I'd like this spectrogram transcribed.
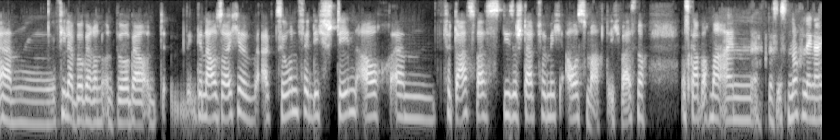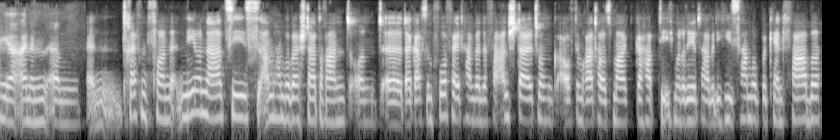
ähm, vieler Bürgerinnen und Bürger. Und genau solche Aktionen, finde ich, stehen auch ähm, für das, was diese Stadt für mich ausmacht. Ich weiß noch, es gab auch mal einen, das ist noch länger her, einen ähm, ein Treffen von Neonazis am Hamburger Stadtrand. Und äh, da gab es im Vorfeld, haben wir eine Veranstaltung auf dem Rathausmarkt gehabt, die ich moderiert habe, die hieß Hamburg bekennt Farbe.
